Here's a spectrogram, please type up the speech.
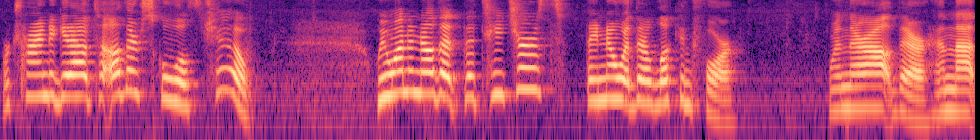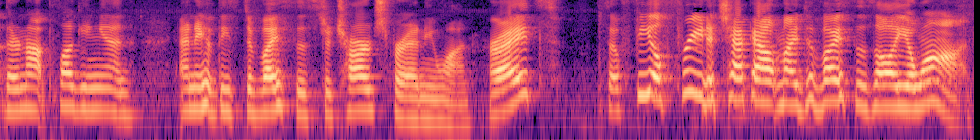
We're trying to get out to other schools too. We want to know that the teachers, they know what they're looking for when they're out there and that they're not plugging in any of these devices to charge for anyone, right? So feel free to check out my devices all you want.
